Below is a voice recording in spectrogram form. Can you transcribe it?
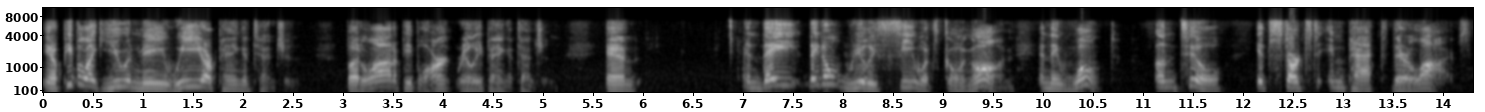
You know people like you and me we are paying attention but a lot of people aren't really paying attention. And and they they don't really see what's going on and they won't until it starts to impact their lives.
